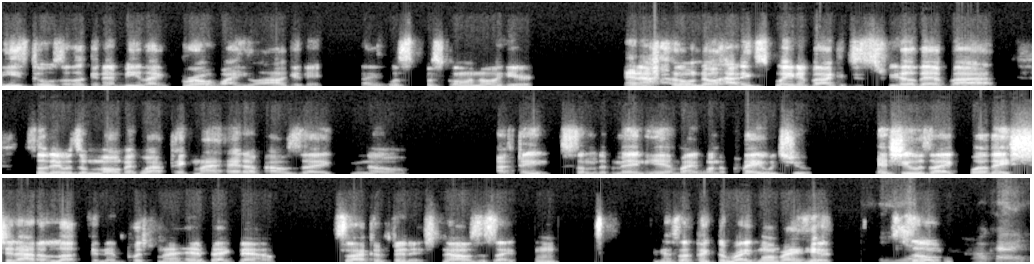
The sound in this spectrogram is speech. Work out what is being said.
these dudes are looking at me like, bro, why you arguing it? Like, what's what's going on here? And I don't know how to explain it, but I could just feel that vibe. So there was a moment where I picked my head up. I was like, you know, I think some of the men here might want to play with you. And she was like, well, they shit out of luck, and then pushed my head back down so I could finish. And I was just like, hmm, I guess I picked the right one right here. Yeah. So okay.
